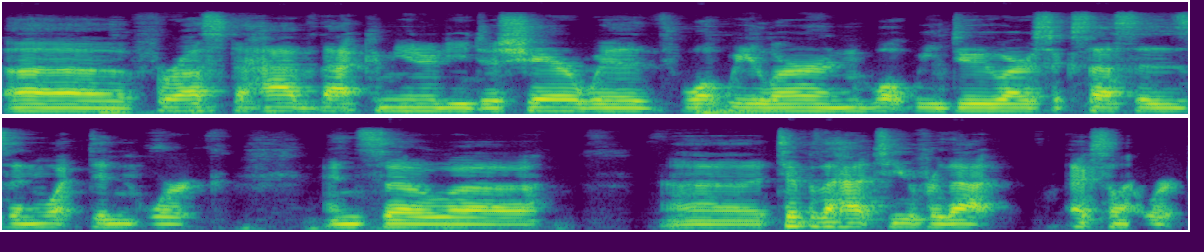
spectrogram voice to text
uh, for us to have that community to share with what we learn what we do our successes and what didn't work. And so uh, uh, tip of the hat to you for that excellent work.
